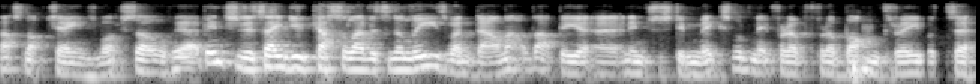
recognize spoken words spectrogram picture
that's not changed much. So yeah, it'd be interesting to say Newcastle, Everton, and Leeds went down. That that'd be a, an interesting mix, wouldn't it, for a for a bottom three? But uh,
